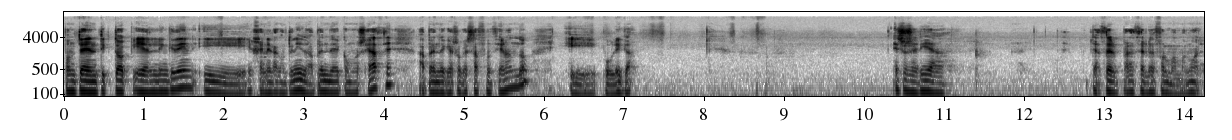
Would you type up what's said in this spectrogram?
ponte en TikTok y en LinkedIn y genera contenido, aprende cómo se hace, aprende qué es lo que está funcionando y publica. Eso sería para hacerlo de forma manual.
